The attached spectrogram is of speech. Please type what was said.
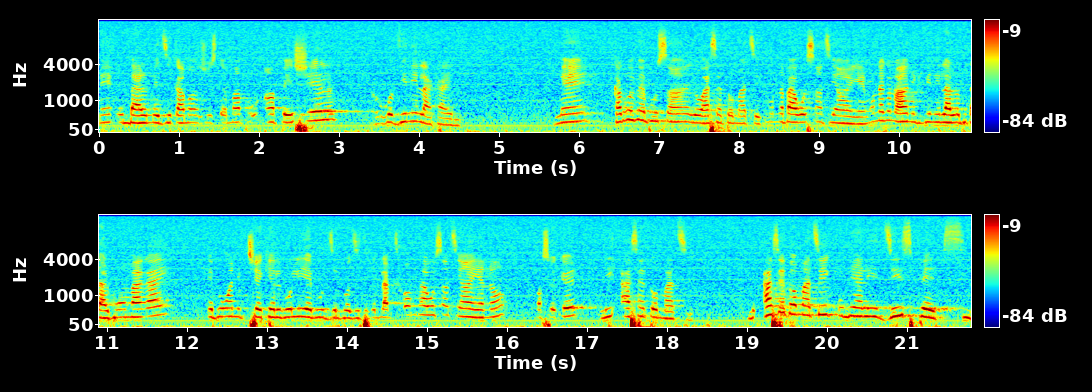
mais ou bal médicament justement pour empêcher revenir la caille. Mais 80% yo asymptomatique, on n'a pas ressenti rien. On pas venir à l'hôpital pour un bagage et puis on checker le volet et vous dire positif. Et puis on n'a pas ressenti rien non parce que li asymptomatique. Asymptomatique ou bien les dyspepsie.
